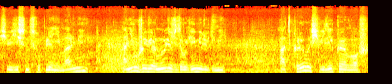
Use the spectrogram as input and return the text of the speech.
в связи с наступлением армии, они уже вернулись с другими людьми. Открылась великая ложь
